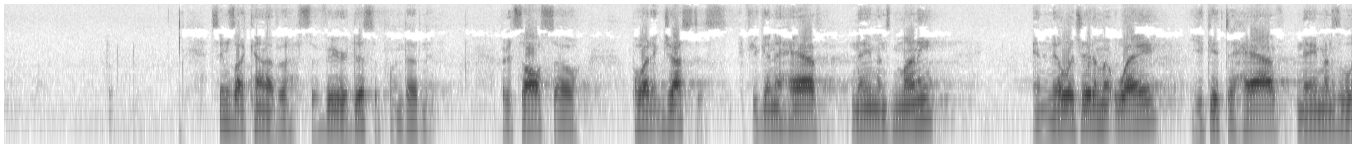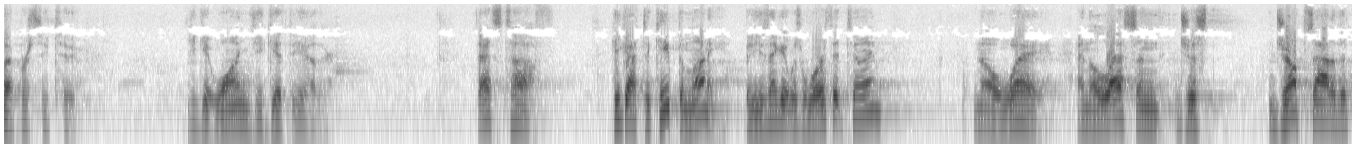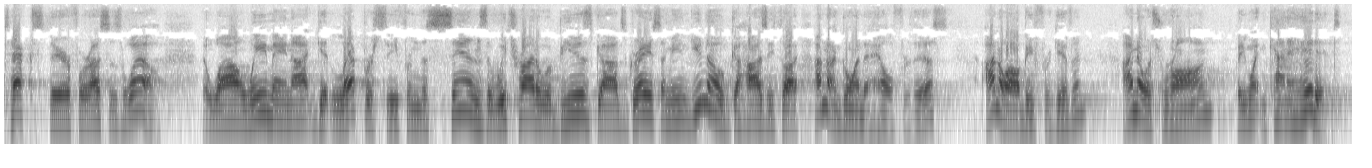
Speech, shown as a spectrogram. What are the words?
Seems like kind of a severe discipline, doesn't it? But it's also poetic justice. If you're going to have Naaman's money in an illegitimate way, you get to have Naaman's leprosy too. You get one, you get the other. That's tough. He got to keep the money, but do you think it was worth it to him? No way. And the lesson just jumps out of the text there for us as well. That while we may not get leprosy from the sins that we try to abuse God's grace, I mean, you know, Gehazi thought, I'm not going to hell for this. I know I'll be forgiven. I know it's wrong, but he went and kind of hid it.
